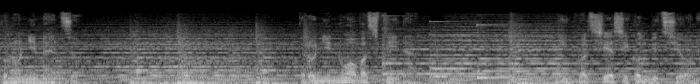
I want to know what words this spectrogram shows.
con ogni mezzo, per ogni nuova sfida, in qualsiasi condizione,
